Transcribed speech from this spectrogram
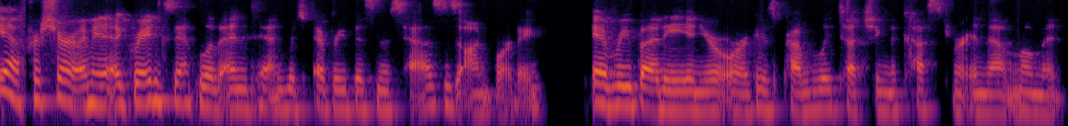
Yeah, for sure. I mean, a great example of end to end, which every business has, is onboarding. Everybody in your org is probably touching the customer in that moment.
